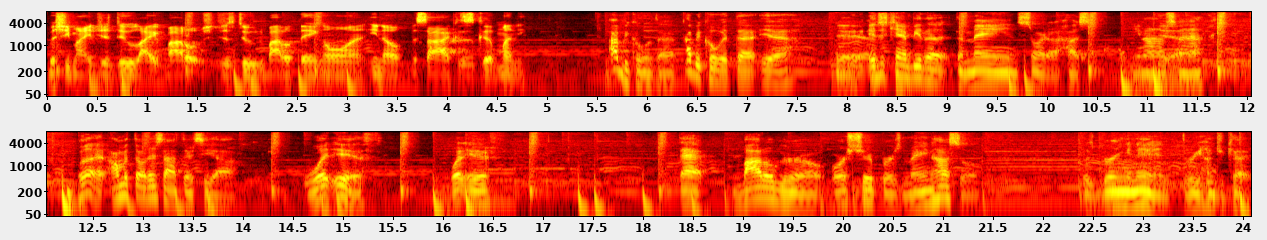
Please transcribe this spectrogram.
but she might just do like bottle, she just do the bottle thing on, you know, the side because it's good money. I'd be cool with that. I'd be cool with that. Yeah. Yeah. It just can't be the the main sort of hustle. You know what Yeah. I'm saying? But I'm gonna throw this out there to y'all. What if, what if that bottle girl or stripper's main hustle was bringing in 300k?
